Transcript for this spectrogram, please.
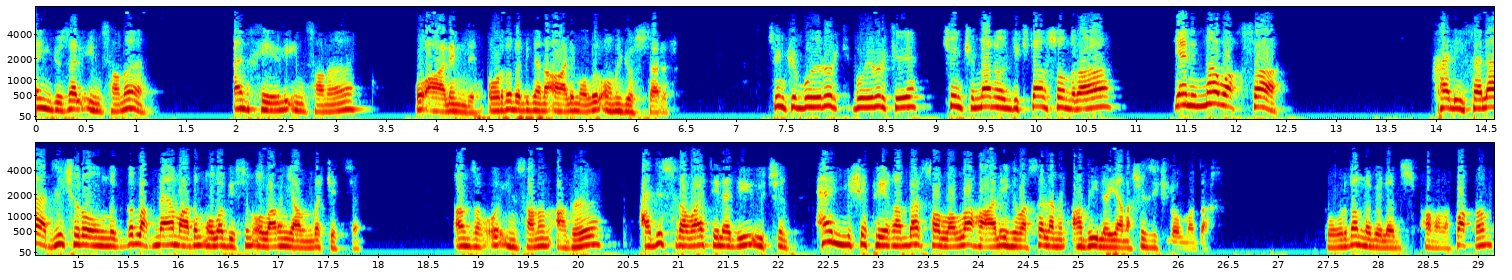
ən gözəl insanı, ən xeyirli insanı o alimdir. Orada da bir dənə alim olur, onu göstərir. Çünki buyurur ki, buyurur ki, çünki mən öldükdən sonra, yəni nə vaxtsa xəlifələr zikr olunduqda, laf mənim adım ola bilsin, onların yanında keçsin. Ancaq o insanın adı hədis rəvayət elədiyi üçün həmişə Peyğəmbər sallallahu aleyhi və səlləmin adı ilə yanaşı zikr olunacaq. Doğrudan da belədir, subhanallah. Baxın,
